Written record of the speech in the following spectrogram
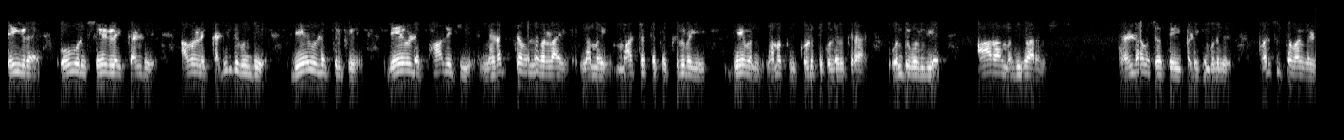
செய்கிற ஒவ்வொரு செயல்களை கண்டு அவர்களை கடிந்து கொண்டு தேவனிடத்திற்கு தேவனுடைய பாதைக்கு நடத்த வல்லவர்களாய் நம்மை மாற்றத்தக்க கிருபையை தேவன் நமக்கு கொடுத்து கொண்டிருக்கிறார். ஒன்று ஒன்றிய ஆறாம் அதிகாரம் இரண்டாம் வசனத்தை படிக்கும் பொழுது பரிசுத்தவான்கள்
